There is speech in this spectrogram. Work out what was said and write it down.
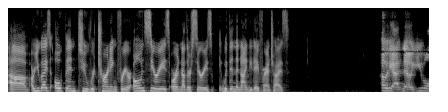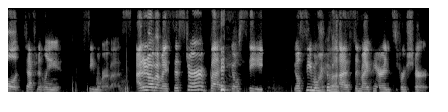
Um, are you guys open to returning for your own series or another series within the 90 day franchise? Oh yeah, no, you will definitely see more of us. I don't know about my sister, but you'll see you'll see more of us and my parents for sure.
